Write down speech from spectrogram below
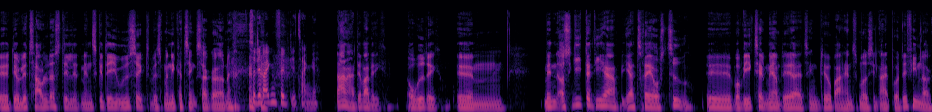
Øh, det er jo lidt tavlet at stille et menneske det i udsigt, hvis man ikke har tænkt sig at gøre det. Så det var ikke en flygtig tanke? nej, nej, det var det ikke. Overhovedet ikke. Øhm, men også gik der de her ja, tre års tid, øh, hvor vi ikke talte mere om det, og jeg tænkte, det er jo bare hans måde at sige nej på, det er fint nok.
